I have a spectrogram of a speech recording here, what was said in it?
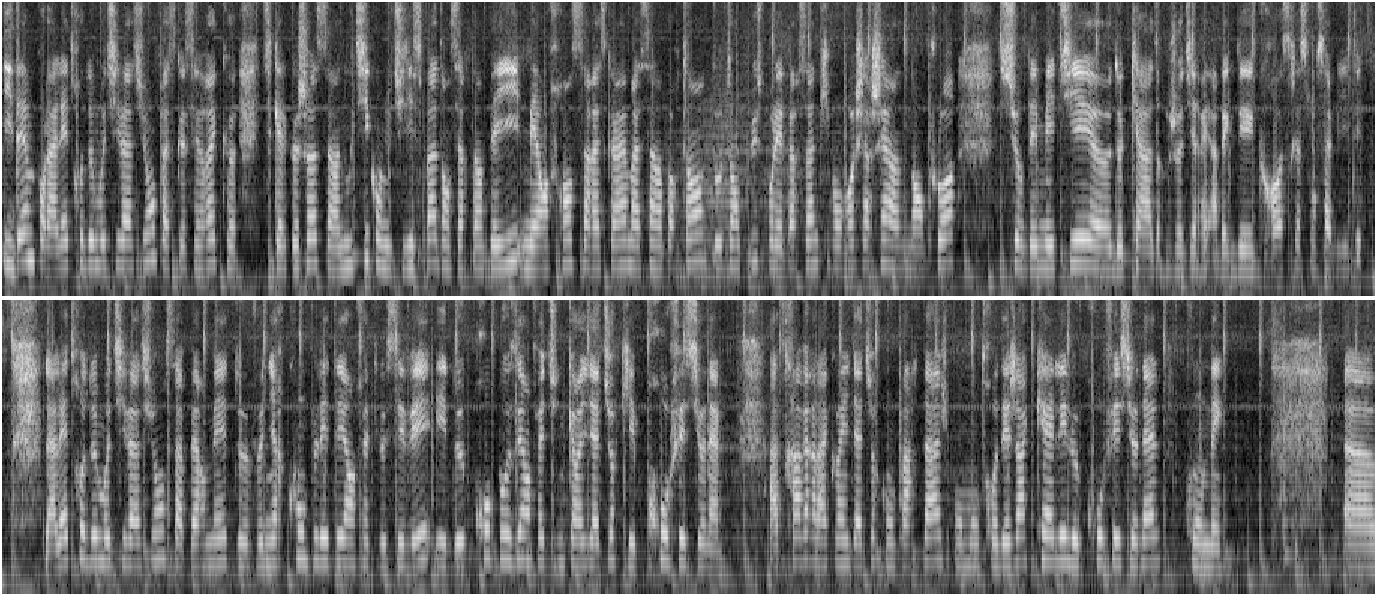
Idem pour la lettre de motivation, parce que c'est vrai que c'est quelque chose, c'est un outil qu'on n'utilise pas dans certains pays, mais en France, ça reste quand même assez important, d'autant plus pour les personnes qui vont rechercher un emploi sur des métiers euh, de cadre, je dirais, avec des grosses responsabilités. La lettre de motivation, ça permet de venir compléter en fait le CV et de proposer en fait une candidature qui est professionnelle. À travers la candidature qu'on partage, on montre déjà quel est le professionnel qu'on est. Euh,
